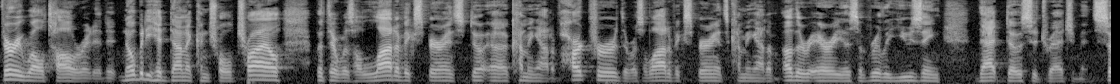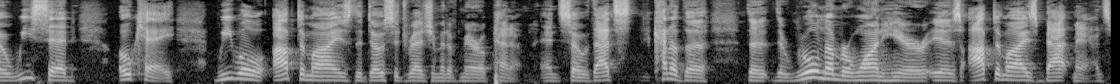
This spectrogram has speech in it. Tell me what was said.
very well tolerated. Nobody had done a controlled trial, but there was a lot of experience uh, coming out of Hartford. There was a lot of experience coming out of other areas of really using that dosage regimen. So we said, okay, we will optimize the dosage regimen of meropenem. And so that's kind of the the the rule number one here is optimize Batman's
